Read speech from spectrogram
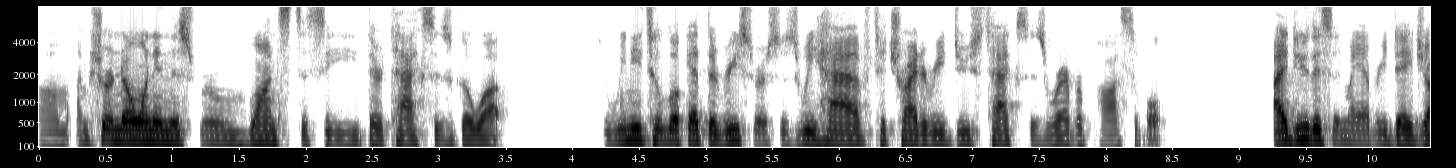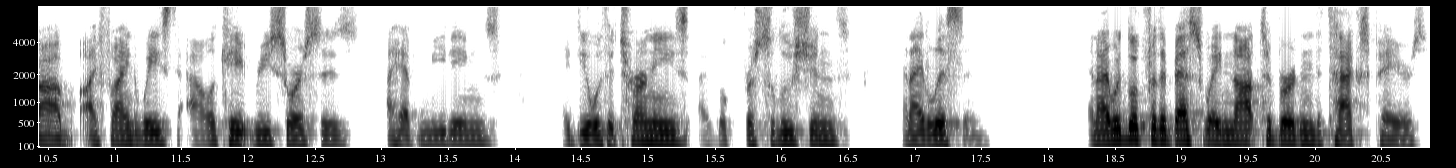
Um, I'm sure no one in this room wants to see their taxes go up. So we need to look at the resources we have to try to reduce taxes wherever possible. I do this in my everyday job. I find ways to allocate resources. I have meetings. I deal with attorneys. I look for solutions and I listen. And I would look for the best way not to burden the taxpayers.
